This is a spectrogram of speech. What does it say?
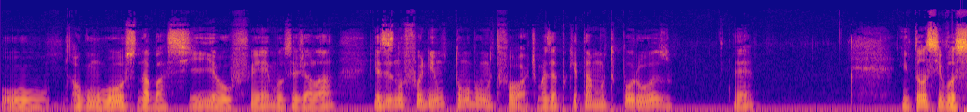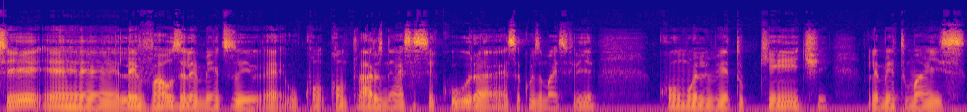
o, algum osso da bacia ou fêmur, ou seja lá, e às vezes não foi nenhum tombo muito forte, mas é porque está muito poroso, né? Então, assim, você é, levar os elementos aí, é, o contrários né, a essa secura, a essa coisa mais fria, como um elemento quente, um elemento mais,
